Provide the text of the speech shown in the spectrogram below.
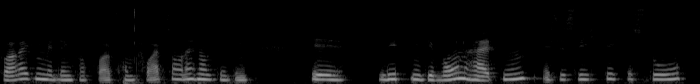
vorigen mit den Komfortzonen und den geliebten Gewohnheiten ist es wichtig, dass du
